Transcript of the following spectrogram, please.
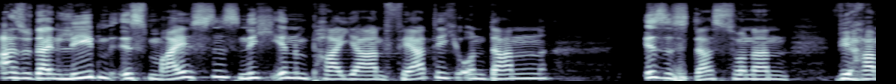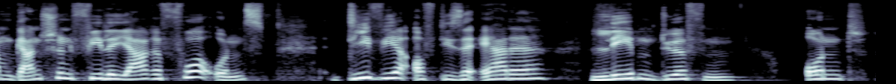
Also dein Leben ist meistens nicht in ein paar Jahren fertig und dann ist es das, sondern wir haben ganz schön viele Jahre vor uns, die wir auf dieser Erde leben dürfen. Und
